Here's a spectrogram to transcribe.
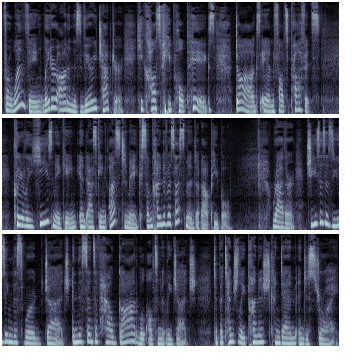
For one thing, later on in this very chapter, he calls people pigs, dogs, and false prophets. Clearly, he's making and asking us to make some kind of assessment about people. Rather, Jesus is using this word judge in the sense of how God will ultimately judge, to potentially punish, condemn, and destroy.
